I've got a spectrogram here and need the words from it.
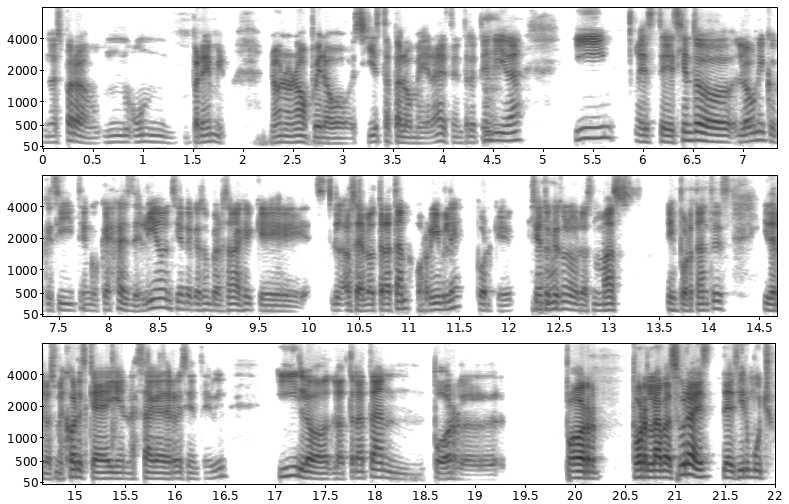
no es para un, un premio. No, no, no, pero sí está Palomera, está entretenida. Y este, siento, lo único que sí tengo queja es de Leon, siento que es un personaje que, o sea, lo tratan horrible, porque siento que es uno de los más importantes y de los mejores que hay en la saga de Resident Evil, y lo, lo tratan por, por, por la basura, es decir mucho.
